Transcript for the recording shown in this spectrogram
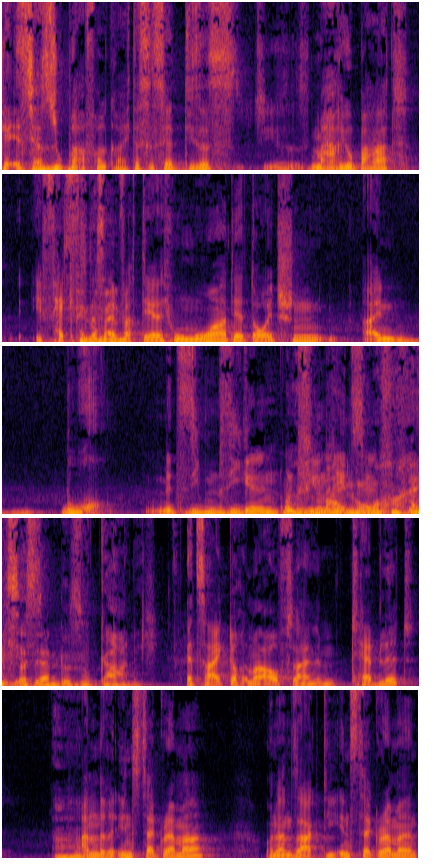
Der ist ja super erfolgreich. Das ist ja dieses, dieses Mario Bart-Effekt, Phänomen. dass einfach der Humor der Deutschen ein Buch mit sieben Siegeln und Also vielen mein Rätseln Humor heißt das ist. ja nur so gar nicht. Er zeigt doch immer auf seinem Tablet andere Instagrammer Und dann sagt die Instagrammerin,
